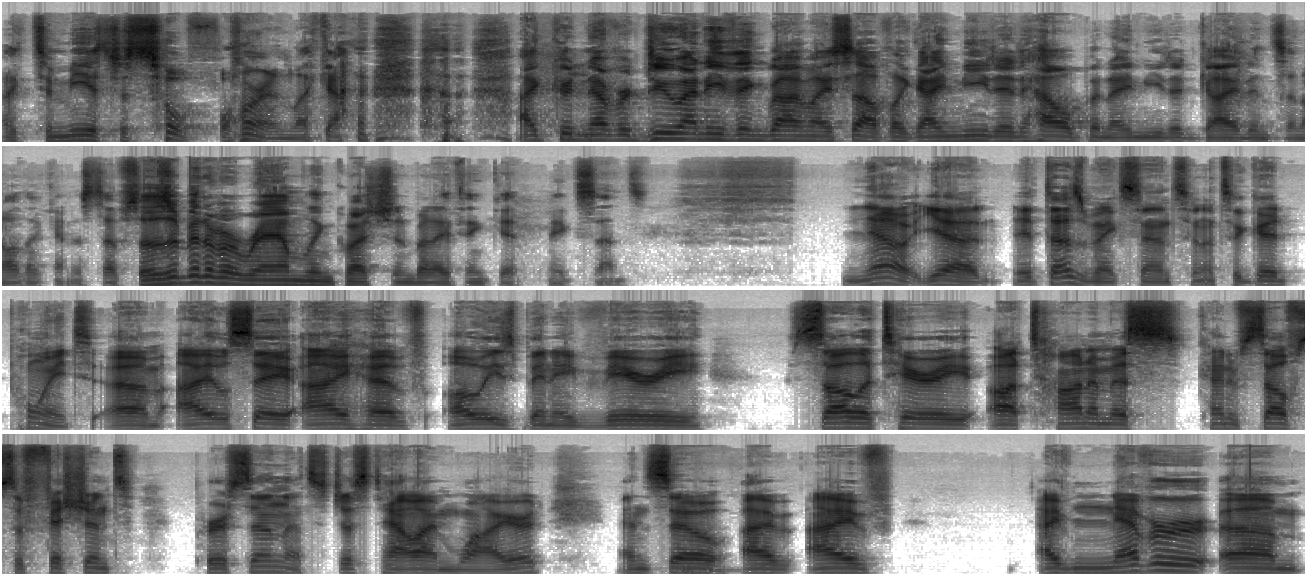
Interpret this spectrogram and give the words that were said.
like to me it's just so foreign. Like I, I could never do anything by myself. Like i needed help and i needed guidance and all that kind of stuff. So it's a bit of a rambling question but i think it makes sense. No yeah it does make sense and it's a good point. Um, i'll say i have always been a very solitary autonomous kind of self-sufficient person. That's just how i'm wired. And so mm-hmm. i've i've i've never um,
